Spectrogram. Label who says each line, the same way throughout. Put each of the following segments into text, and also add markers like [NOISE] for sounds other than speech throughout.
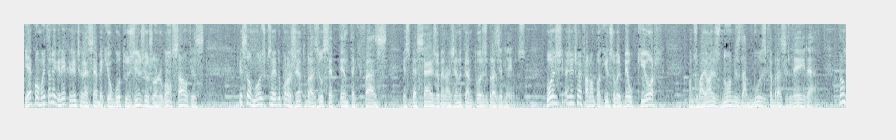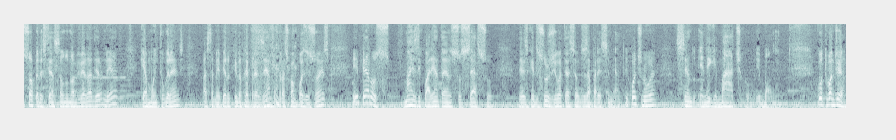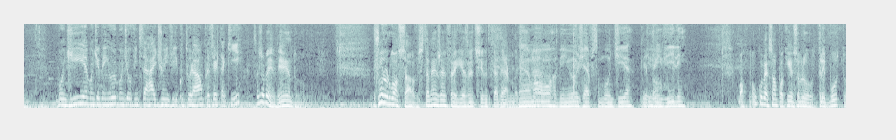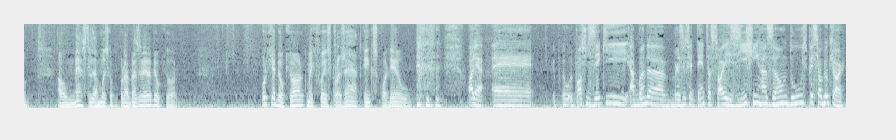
Speaker 1: E é com muita alegria que a gente recebe aqui o Guto Ginge e o Júnior Gonçalves, que são músicos aí do Projeto Brasil 70, que faz especiais homenageando cantores brasileiros. Hoje a gente vai falar um pouquinho sobre Belchior, um dos maiores nomes da música brasileira. Não só pela extensão do nome verdadeiro nele, que é muito grande, mas também pelo que ele representa, pelas [LAUGHS] composições e pelos mais de 40 anos de sucesso desde que ele surgiu até seu desaparecimento. E continua sendo enigmático e bom. Culto, bom dia.
Speaker 2: Bom dia, bom dia Benhur, bom dia ouvintes da Rádio Joinville Cultural, um prazer estar aqui.
Speaker 1: Seja bem-vindo. Júnior Gonçalves, também já é freguês antigo de caderno daqui.
Speaker 3: É uma honra, Benhur, Jefferson, bom dia,
Speaker 1: Que
Speaker 3: de
Speaker 1: bom.
Speaker 3: Joinville.
Speaker 1: Bom, vamos conversar um pouquinho sobre o tributo ao mestre da música popular brasileira, Belchior. Por que Belchior? Como é que foi esse projeto? Quem que escolheu? [LAUGHS]
Speaker 2: Olha, é, eu, posso dizer que a banda Brasil 70 só existe em razão do especial Belchior.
